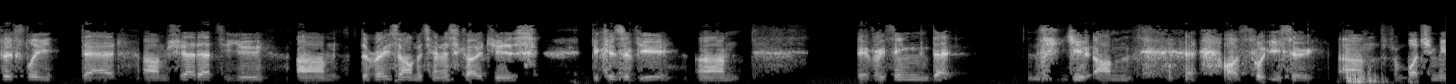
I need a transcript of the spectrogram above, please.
firstly, Dad, um, shout out to you. Um, the reason I'm a tennis coach is because of you. Um, everything that you um, I've put you through, um, from watching me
